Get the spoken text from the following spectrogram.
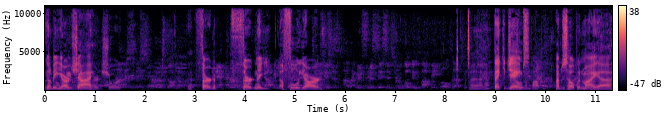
Going to be yard a shy. Yard short. Third and a, third and a, a full yard. Uh-huh. Thank you, James. I'm just hoping my uh,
